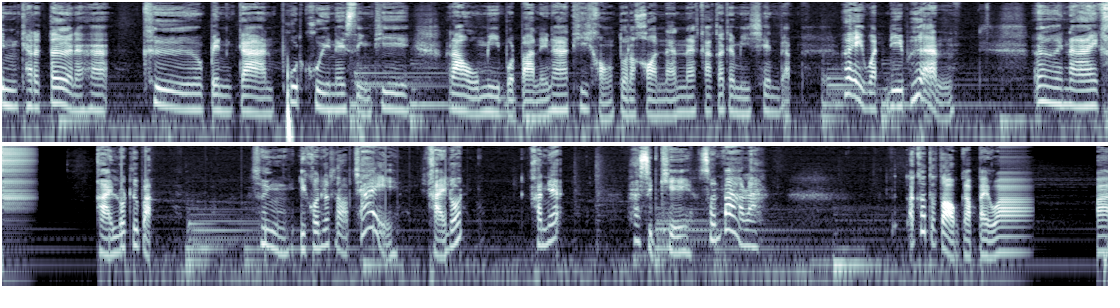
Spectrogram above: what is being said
in character นะฮะ คือเป็นการพูดคุยในสิ่งที่เรามีบทบาทในหน้าที่ของตัวละครนั้นนะคะ ก็จะมีเช่นแบบ เฮ้ยหวัดดีเพื่อน เออนายขายรถหรือเปล่า ซึ่งอีกคนก็ตอบใช่ ขายรถ คันเนี้ย 50k ส่วนเปล่าล่ะ แล้วก็จะตอบกลับไปว่า ว่า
